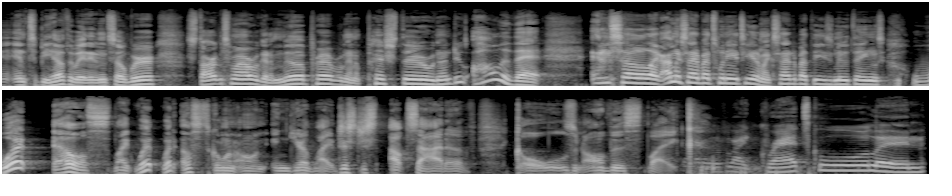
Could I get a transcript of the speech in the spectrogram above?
And to be healthy with it. And so we're starting tomorrow. We're going to meal prep. We're going to push through. We're going to do all of that and so like I'm excited about 2018. I'm excited about these new things. What else? Like, what what else is going on in your life? Just just outside of goals and all this, like like grad school and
